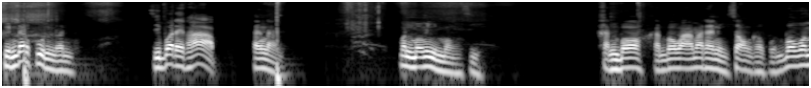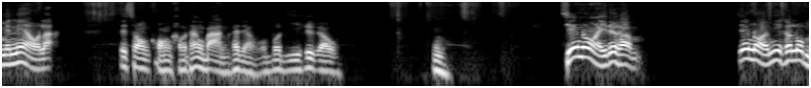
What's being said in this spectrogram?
ขึ้นด้านคุณนั่นสีบ่ได้ภาพ ทางนั้น มันบ่มีมองสิขันบ่ขันบ่ว่ามาทางนี้ซองเขาผลบ่ว่าแม่แนวละได้ซองของเขาทางบ้านเขาเจ้าบ่ดีคือเกาเสียงหน่อยเด้อครับ เสียงหน่อยมีคารม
